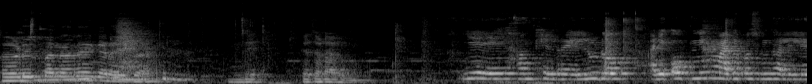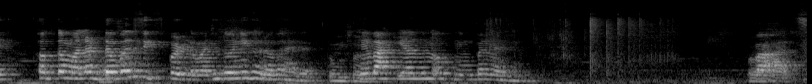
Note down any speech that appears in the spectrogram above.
खडूलपणा नाही करायचा. ये हम खेळ रहे लुडो. आणि ओपनिंग माझ्यापासून झालेली आहे. फक्त मला डबल सिक्स पडलं. माझी दोन्ही घरं बाहेर आहेत. तुमचं? हे बाकी अजून ओपनिंग पण नाही झाली. पाच.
